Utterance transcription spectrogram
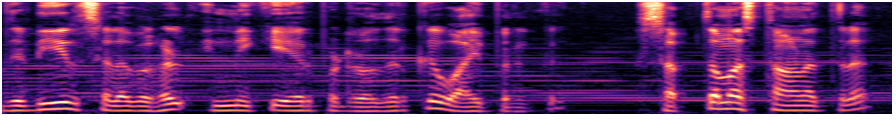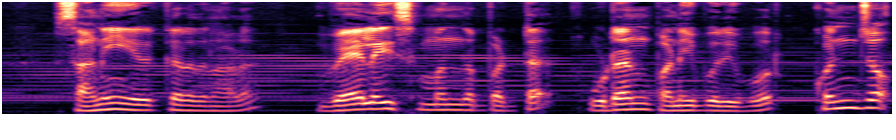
திடீர் செலவுகள் இன்னைக்கு ஏற்படுவதற்கு வாய்ப்பு இருக்கு. சப்தமஸ்தானத்துல சனி இருக்கிறதுனால வேலை சம்பந்தப்பட்ட உடன் பணிபுரிவோர் கொஞ்சம்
